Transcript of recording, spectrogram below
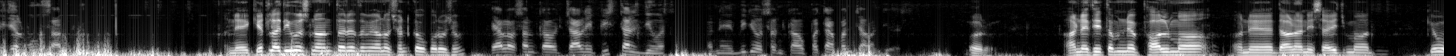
રિઝલ્ટ બહુ સારું અને કેટલા દિવસના અંતરે તમે આનો છંટકાવ કરો છો? પહેલો છંટકાવ ચાલીસ પિસ્તાલીસ દિવસ અને બીજો છંટકાવ પચાસ પંચાવન દિવસ. બરાબર. આનેથી તમને ફાલમાં અને દાણાની સાઇઝમાં કેવો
